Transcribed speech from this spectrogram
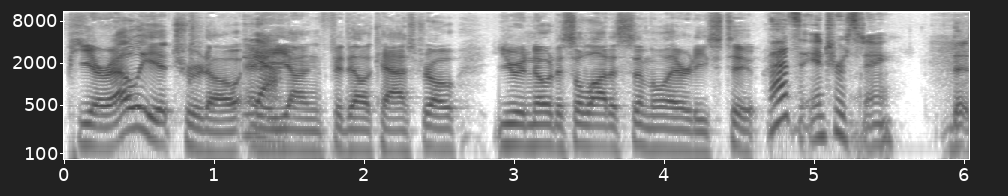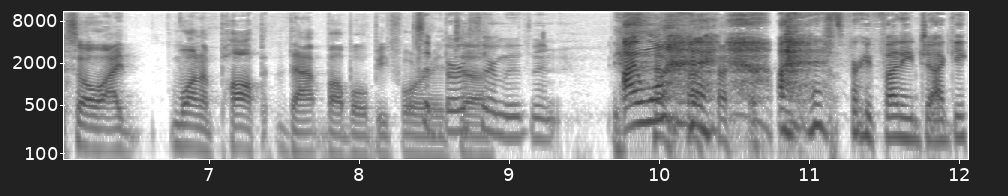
Pierre Elliott Trudeau and Yeah. a young Fidel Castro, you would notice a lot of similarities too. That's interesting. So I want to pop that bubble before It's a it. birther uh, movement. I want. it's very funny, Jackie.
